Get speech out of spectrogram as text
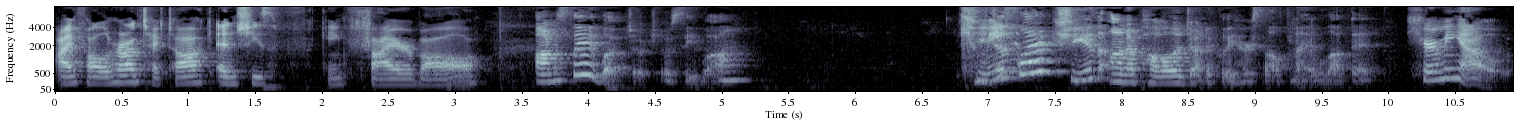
I follow her on TikTok and she's fucking fireball Honestly, I love JoJo Siwa. She we... just like she is unapologetically herself, and I love it. Hear me out.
